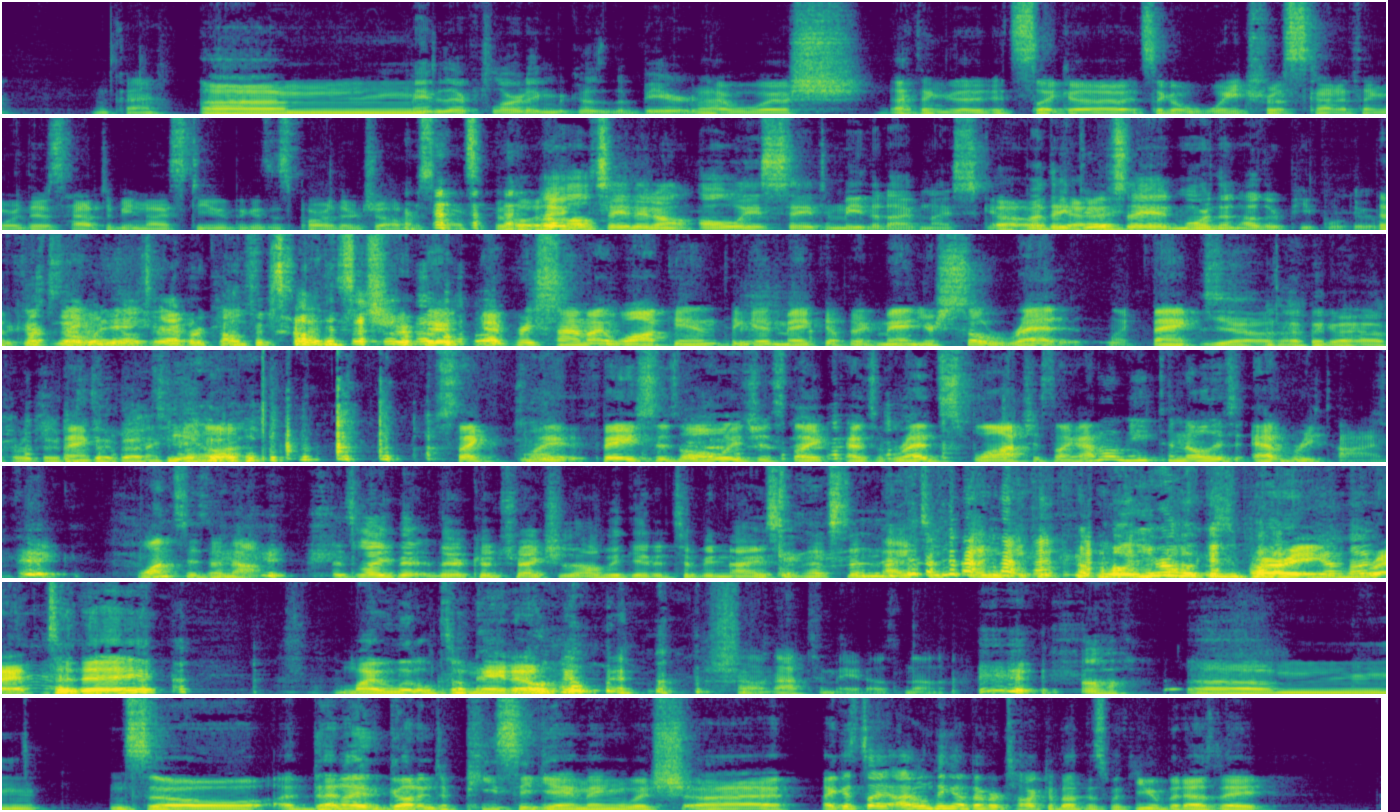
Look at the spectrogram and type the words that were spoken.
Okay. Um, Maybe they're flirting because of the beard. I wish. I think that it's like a it's like a waitress kind of thing where they just have to be nice to you because it's part of their job responsibility. Well, I'll say they don't always say to me that I have nice skin, Oh, but they do say it more than other people do The because nobody they- else ever comes. That's true. Dude, every time I walk in to get makeup, they're like, man, you're so red. I'm like, thanks. Yeah, I think I have heard them Thanks- say that thanks to you. It's like my face is always just like has red splotches. Like I don't need to know this every time. Like once is enough. It's like they're, they're contractually obligated to be nice, and that's the nicest thing they can come Well, up you're looking very red today, my little tomato. No, not tomatoes. No, no. Oh, um, and so uh, then I got into PC gaming, which uh, I guess I, I don't think I've ever talked about this with you, but as a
